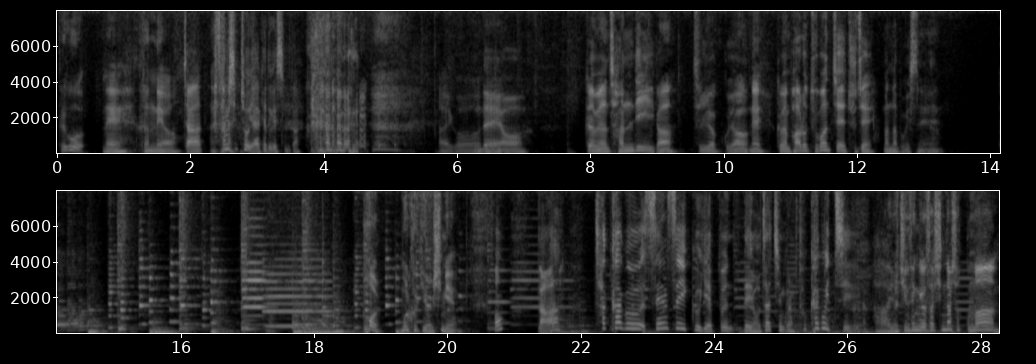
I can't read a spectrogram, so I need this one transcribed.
그리고 네 그렇네요. 자, 30초 예약해두겠습니다. 아이고. 네. 어. 그러면 잔디가 틀렸고요. 네. 그러면 바로 두 번째 주제 만나보겠습니다. 네. 폴, 뭘 그렇게 열심히 해? 나 착하고 센스 있고 예쁜 내 여자친구랑 톡하고 있지. 아 여친 생겨서 신나셨구만.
